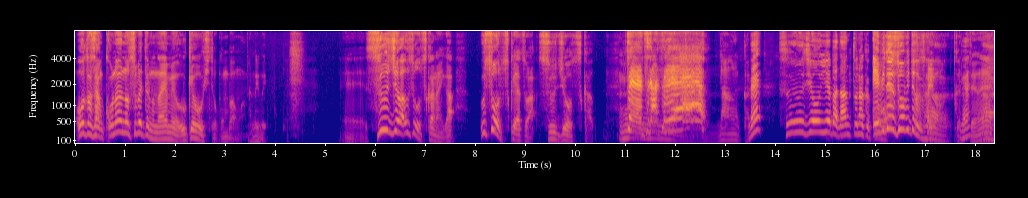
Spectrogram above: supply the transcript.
太田さんこの世の全ての悩みを請け負う人こんばんは。無理無理数字は嘘をつかないが嘘をつくやつは数字を使う。哲学的！なんかね数字を言えばなんとなくエビデンスを見てくださいよ。うん。とか言ってね。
